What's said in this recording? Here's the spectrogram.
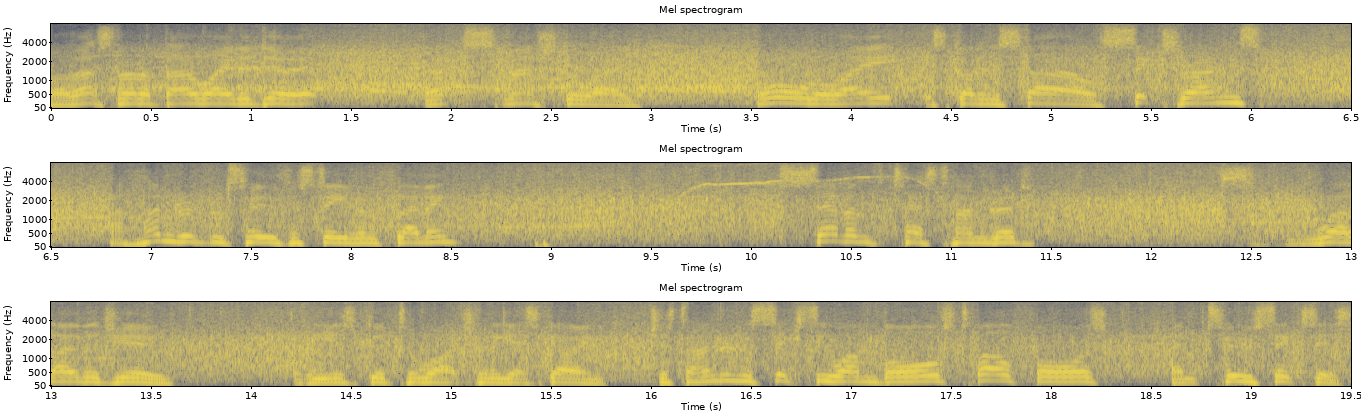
Well, that's not a bad way to do it. That's smashed away. All the way. It's got in style. Six runs. 102 for Stephen Fleming. Seventh Test 100. It's well overdue. But he is good to watch when he gets going. Just 161 balls, 12 fours, and two sixes.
